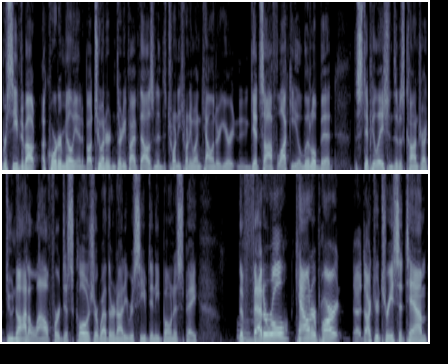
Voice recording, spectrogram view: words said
received about a quarter million, about 235,000 in the 2021 calendar year. It gets off lucky a little bit. The stipulations of his contract do not allow for disclosure whether or not he received any bonus pay. The federal counterpart, uh, Dr. Theresa Tam,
